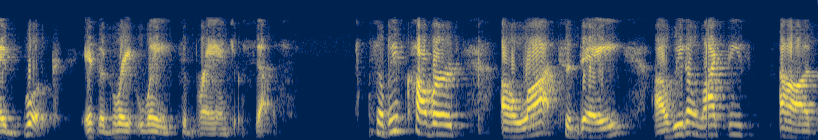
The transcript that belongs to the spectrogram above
a book is a great way to brand yourself. So we've covered a lot today. Uh, we don't like these uh,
